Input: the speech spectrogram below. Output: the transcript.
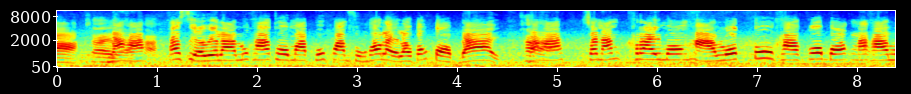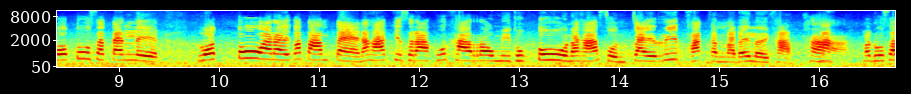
ลาใช่แล้วนะคะค่ะถ้าเสียเวลาลูกค้าโทรมาปุ๊บความสูงเท่าไหร่เราต้องตอบได้นะคะค่ะฉะนั้นใครมองหารถตู้คาร์โก้บ็อกนะคะ รถตู้สแตนเลส รถตู้อะไรก็ตามแต่นะคะ กิษดาคูดคาร์เรามีทุกตู้นะคะ สนใจรีบทักกันมาได้เลยค่ะค่ะมามาดูส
